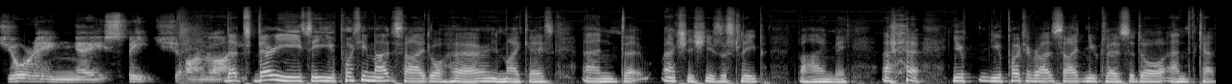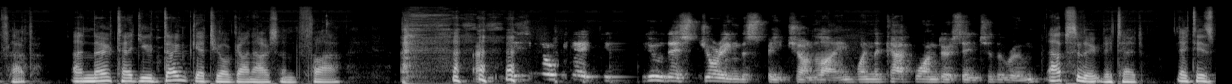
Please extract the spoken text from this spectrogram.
during a speech online? That's very easy. You put him outside, or her in my case, and uh, actually she's asleep behind me. you you put her outside and you close the door and the cat flap, And no, Ted, you don't get your gun out and fire. is it okay to do this during the speech online when the cat wanders into the room? Absolutely, Ted. It is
